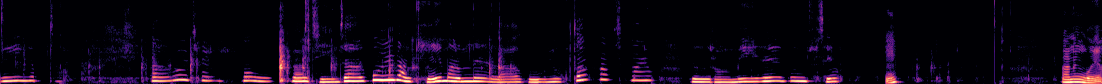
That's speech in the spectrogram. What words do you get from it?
귀엽잖아요 나를 잘못 나 진짜 꿀밤 개마름네. 라고 욕다 하잖아요. 그럼 이래 돈 주세요. 응? 라는 거예요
